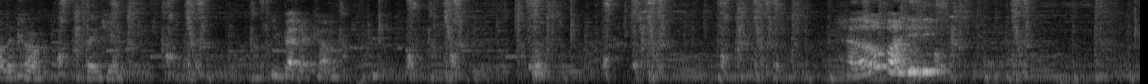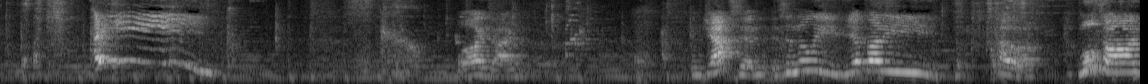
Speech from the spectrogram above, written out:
want to come. Thank you. You better come. Hello, buddy. Well, I died. And Jackson is in the lead. Yeah, buddy. Hello. Multi.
